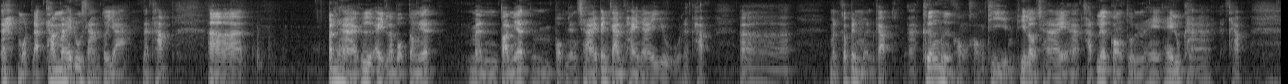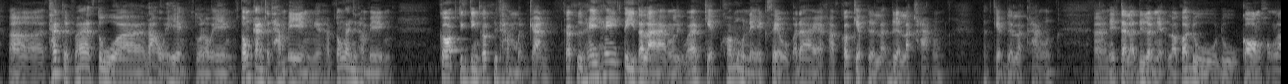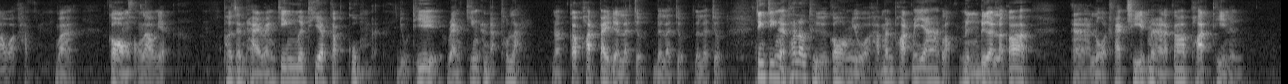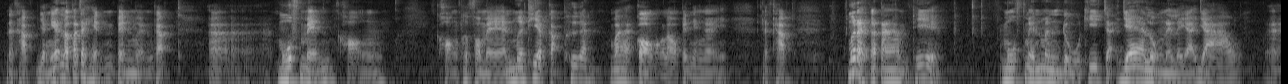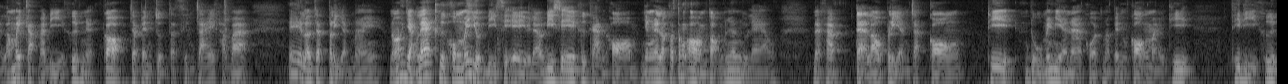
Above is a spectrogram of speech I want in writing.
อะหมดละทำมาให้ดูสามตัวอย่างนะครับ ปัญหาคือไอ้ระบบตรงเนี้ยมันตอนเนี้ยผมยังใช้เป็นการภายในอยู่นะครับมันก็เป็นเหมือนกับเครื่องมือของของทีมที่เราใช้คัดเลือกกองทุนให้ให้ลูกค้านะครับถ้าเกิดว่าตัวเราเองตัวเราเองต้องการจะทำเองนะครับต้องการจะทำเอง ก็จริงๆก็คือทำเหมือนกัน ก็คือให้ให้ตีตารางหรือว่าเก็บข้อมูลใน Excel ก็ได้ครับก็เก็บเดือนละเดือนละครั้ง เก็บเดือนละครั้งในแต่ละเดือนเนี่ยเราก็ดูดูกองของเราอะครับว่า กองของเราเนี่ย percentile ranking เมื่อเทียบกับกลุ่มอยู่ที่ ranking อันดับเท่าไหร่เนาะก็พอดไปเดือนละจุดเดือนละจุดเดือนละจุด จริงๆอะถ้าเราถือกองอยู่ครับมันพอดไม่ยากหรอก 1 เดือนแล้วก็โหลดแฟกชีตมาแล้วก็พอดทีหนึ่งนะครับอย่างเงี้ยเราก็จะเห็นเป็นเหมือนกับ movement ของของ performance เมื่อเทียบกับเพื่อนว่ากองของเราเป็นยังไงนะครับ เมื่อไหร่ก็ตามที่ movement มันดูที่จะแย่ลงในระยะยาวอ่าแล้วไม่กลับมาดีขึ้นเนี่ยก็จะเป็นจุดตัดสินใจครับว่าเออเราจะเปลี่ยนไหมเนาะอย่างแรกคือคงไม่หยุด DCA อยู่แล้ว DCA คือการออม ยังไงเราก็ต้องออมต่อเนื่องอยู่แล้วนะครับ แต่เราเปลี่ยนจากกองที่ดูไม่มีอนาคตมาเป็นกองใหม่ที่ที่ดีขึ้น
